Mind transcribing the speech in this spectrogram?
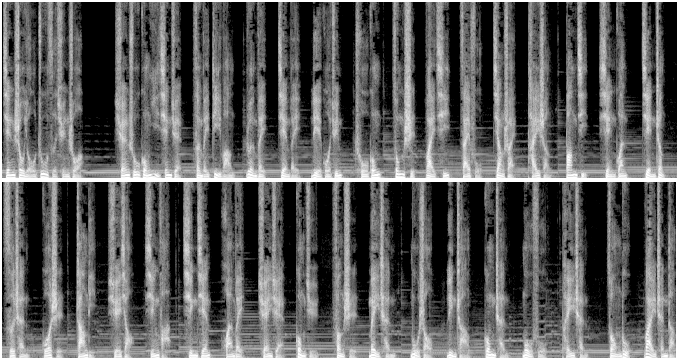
兼收有诸子群说。全书共一千卷，分为帝王、润位、建委、列国君、楚公、宗室、外戚、宰辅、将帅、台省、邦记、县官。见证、辞臣、国史、长礼、学校、刑法、清监、环卫、全选、贡举、奉使、内臣、牧守、令长、功臣、幕府、陪臣、总录、外臣等，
